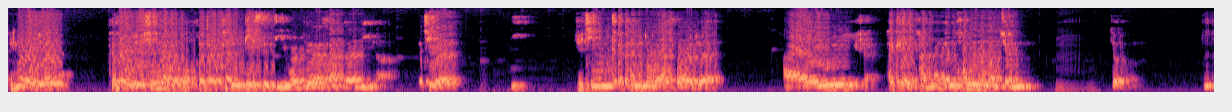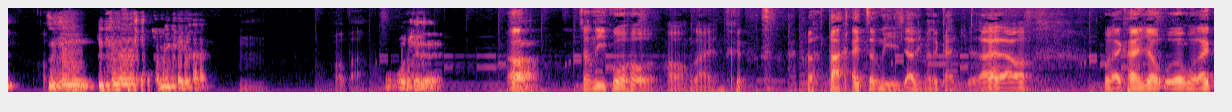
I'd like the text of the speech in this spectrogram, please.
因为我觉得，可是我觉得现在回头回头看第四集，我觉得算合理了，而且以剧情可看度来说，我觉得还还可以看的，可是后面那完全，嗯，就。只剩只剩下场面可以看，嗯，好吧，我觉得，啊，整理过后，好来，大概整理一下你们的感觉，来，然后我来看一下，我我来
